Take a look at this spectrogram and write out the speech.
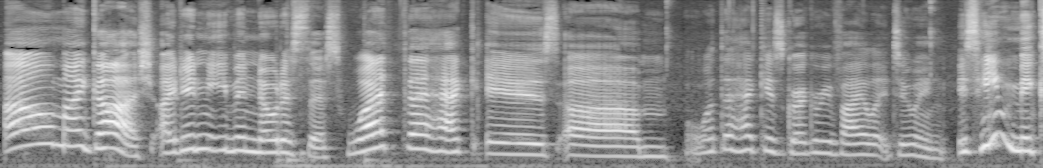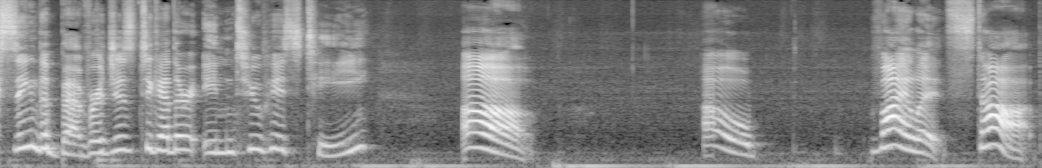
Oh my gosh, I didn't even notice this. What the heck is, um, what the heck is Gregory Violet doing? Is he mixing the beverages together into his tea? Oh. Oh. Violet, stop.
